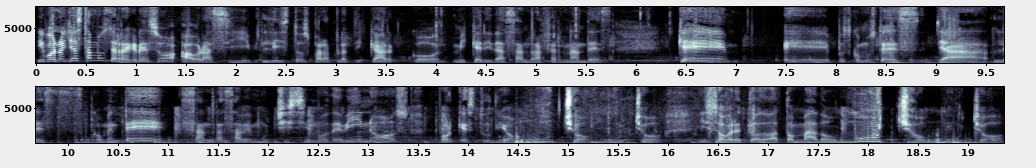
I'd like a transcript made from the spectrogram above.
Y bueno, ya estamos de regreso, ahora sí, listos para platicar con mi querida Sandra Fernández, que, eh, pues como ustedes ya les comenté, Sandra sabe muchísimo de vinos, porque estudió mucho, mucho, y sobre todo ha tomado mucho, mucho,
